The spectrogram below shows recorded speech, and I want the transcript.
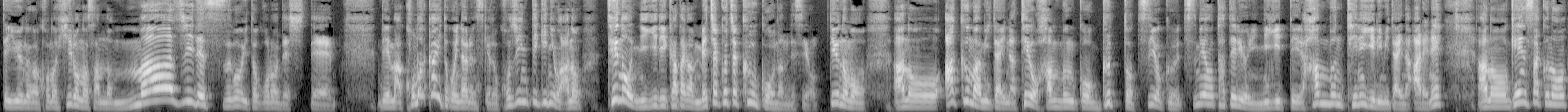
っていうのがこのヒロノさんのマジですごいところでして、で、まあ細かいとこになるんですけど、個人的にはあの、手の握り方がめちゃくちゃ空港なんですよ。っていうのも、あの、悪魔みたいな手を半分こうグッと強く爪を立てるように握っている半分手握りみたいなあれね。あの、原作の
